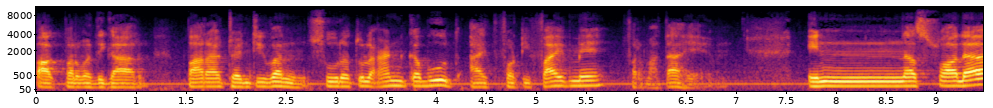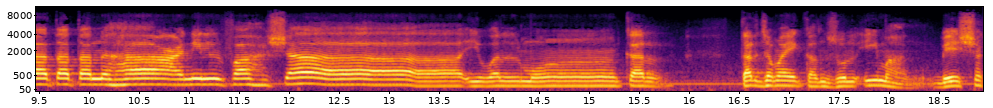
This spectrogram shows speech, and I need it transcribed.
पाक परवरदिगार, पारा ट्वेंटी वन, सूरतुल अन कबूत आयत फोर्टी फाइव में फरमाता है इन तनहा अनिल कंजुल ईमान, बेशक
